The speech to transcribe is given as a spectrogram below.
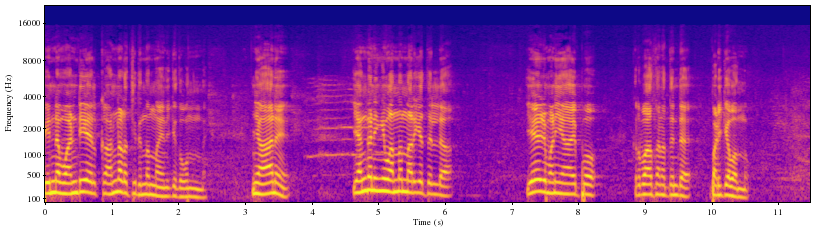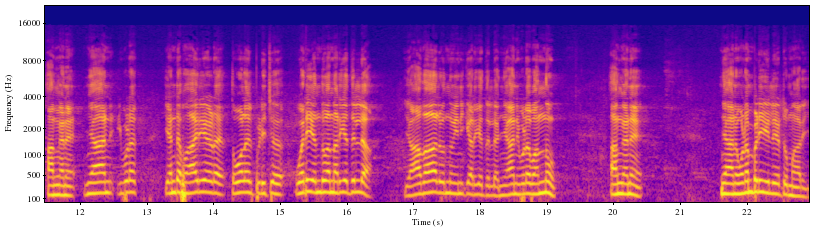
പിന്നെ വണ്ടിയിൽ കണ്ണടച്ചിരുന്നെന്നാണ് എനിക്ക് തോന്നുന്നത് ഞാൻ എങ്ങനിങ്ങി വന്നെന്നറിയത്തില്ല. ഏഴ് മണിയായപ്പോൾ കൃപാസനത്തിന്റെ പഠിക്ക വന്നു. അങ്ങനെ ഞാൻ ഇവിടെ എന്റെ ഭാര്യയുടെ തോളൽ പിടിച്ച് ഒരേ എന്തുവെന്നറിയത്തില്ല. യാതാലൊന്നും എനിക്കറിയത്തില്ല. ഇവിടെ വന്നു. അങ്ങനെ ഞാൻ ഉടമ്പടിയിലേട്ട് മാറി.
